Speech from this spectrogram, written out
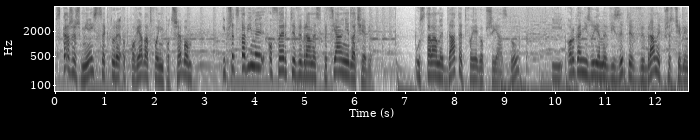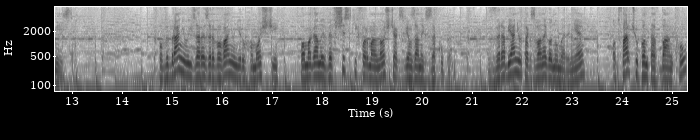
wskażesz miejsce, które odpowiada Twoim potrzebom i przedstawimy oferty wybrane specjalnie dla Ciebie. Ustalamy datę Twojego przyjazdu i organizujemy wizyty w wybranych przez Ciebie miejscach. Po wybraniu i zarezerwowaniu nieruchomości pomagamy we wszystkich formalnościach związanych z zakupem w wyrabianiu tak zwanego numer nie, otwarciu konta w banku,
